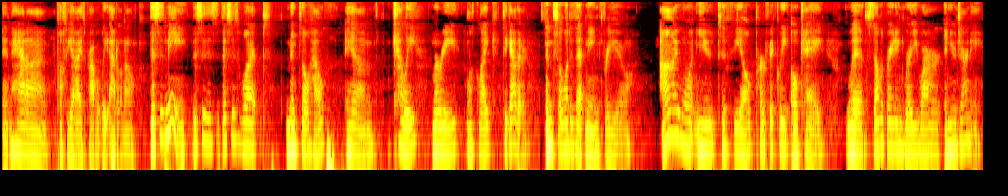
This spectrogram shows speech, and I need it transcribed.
and hat on, puffy eyes probably, I don't know. This is me. This is this is what mental health and Kelly Marie look like together. And so what does that mean for you? I want you to feel perfectly okay with celebrating where you are in your journey.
